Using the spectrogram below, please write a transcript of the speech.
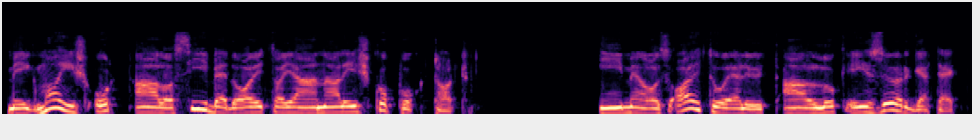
Még ma is ott áll a szíved ajtajánál és kopogtat. Íme az ajtó előtt állok és zörgetek.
